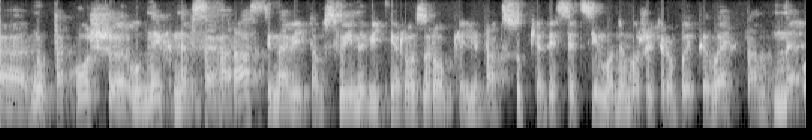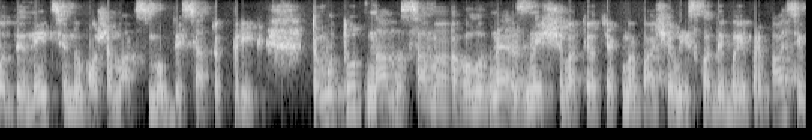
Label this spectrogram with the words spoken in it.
е, Ну також е, у них не все гаразд, і навіть там свої новітні розробки літак су 57 вони можуть робити ледь там не одиниці, ну може максимум десяток в рік. Тому тут нам саме головне знищувати, от як ми бачили, і склади боєприпасів,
